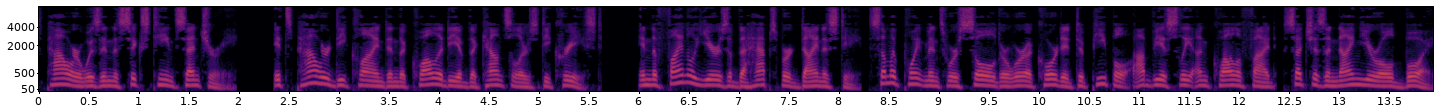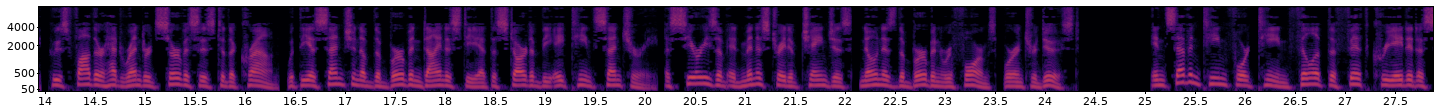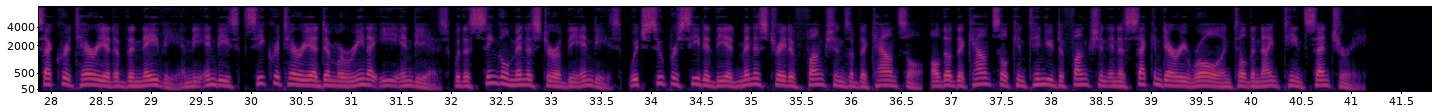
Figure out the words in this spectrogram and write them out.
power was in the 16th century. Its power declined and the quality of the councillors decreased. In the final years of the Habsburg dynasty, some appointments were sold or were accorded to people obviously unqualified, such as a nine-year-old boy, whose father had rendered services to the crown. With the ascension of the Bourbon dynasty at the start of the 18th century, a series of administrative changes, known as the Bourbon reforms, were introduced. In 1714 Philip V created a Secretariat of the Navy and the Indies Secretaria de Marina e Indias with a single Minister of the Indies, which superseded the administrative functions of the Council, although the Council continued to function in a secondary role until the 19th century.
